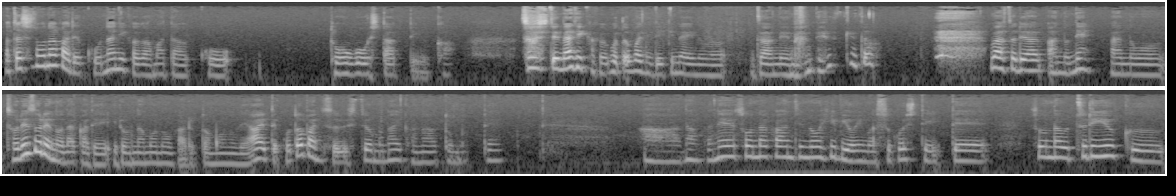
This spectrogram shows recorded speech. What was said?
私の中でこう何かがまたこう統合したっていうかそして何かが言葉にできないのが残念なんですけど。まあそれはあのねあのそれぞれの中でいろんなものがあると思うのであえて言葉にする必要もないかなと思って。あなんかねそんな感じの日々を今過ごしていてそんな移りゆく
